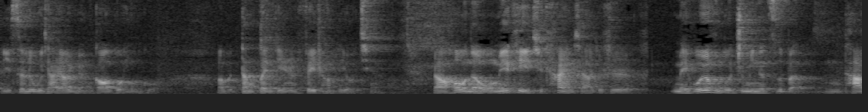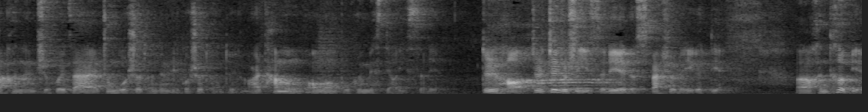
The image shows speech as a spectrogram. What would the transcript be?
以色列物价要远高过英国，啊、但本地人非常的有钱。然后呢，我们也可以去看一下，就是美国有很多知名的资本，嗯，他可能只会在中国设团队、美国设团队，而他们往往不会 miss 掉以色列。对好，这这就是以色列的 special 的一个点，呃，很特别。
